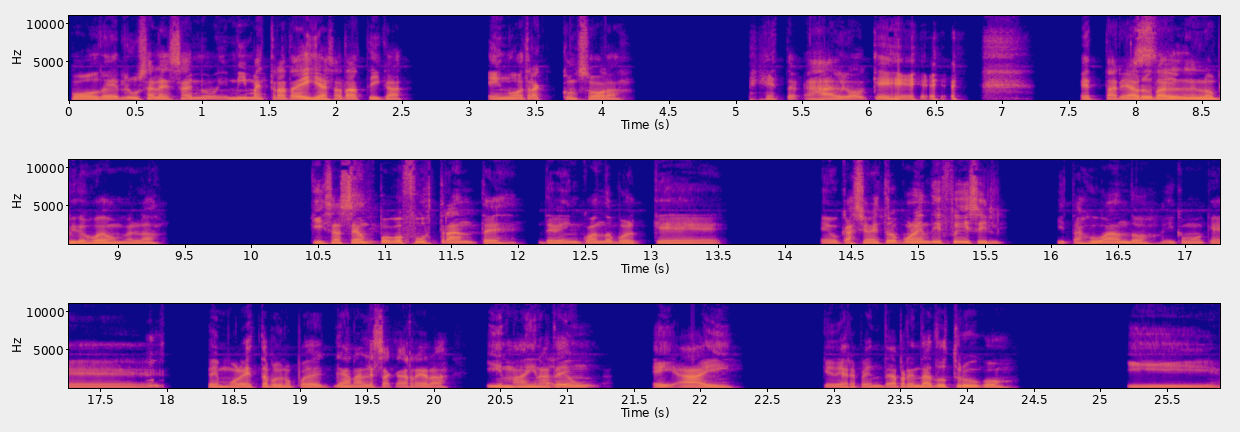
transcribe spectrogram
poder usar esa misma estrategia, esa táctica en otras consolas. Esto es algo que estaría brutal en los videojuegos, ¿verdad? Quizás sea un poco frustrante de vez en cuando porque en ocasiones te lo ponen difícil y estás jugando y como que te molesta porque no puedes ganar esa carrera, imagínate un AI que de repente aprenda tus trucos y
